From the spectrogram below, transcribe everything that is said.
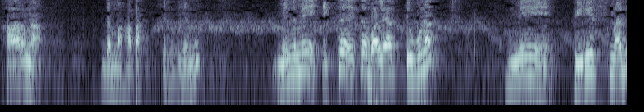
කාරණා දැන් මම හතක් කියලා කියන්නේ මෙන්න මේ එක එක බලයක් තිබුණත් මේ පිරිස් මැද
